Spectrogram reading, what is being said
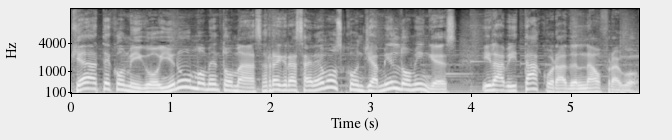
Quédate conmigo y en un momento más regresaremos con Yamil Domínguez y la bitácora del náufrago.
